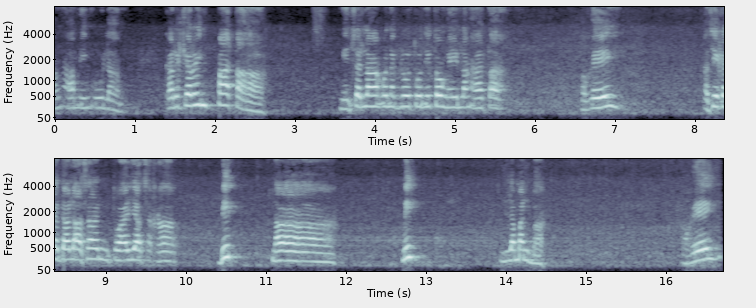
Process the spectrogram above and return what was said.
Ang aming ulam. Kari-karing pata. Minsan lang ako nagluto nito, ngayon lang ata. Okay? Kasi kadalasan tuwalya saka beef na meat. Laman ba? Okay?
